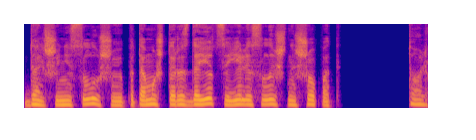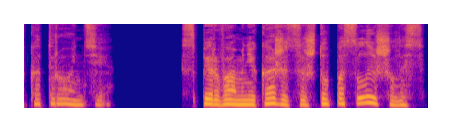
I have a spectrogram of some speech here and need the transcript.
Дальше не слушаю, потому что раздается еле слышный шепот. «Только троньте, Сперва мне кажется, что послышалось,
